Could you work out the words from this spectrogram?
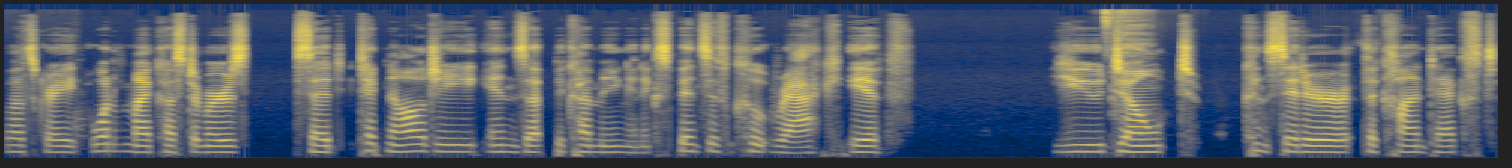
that's great. One of my customers said technology ends up becoming an expensive coat rack if you don't consider the context,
